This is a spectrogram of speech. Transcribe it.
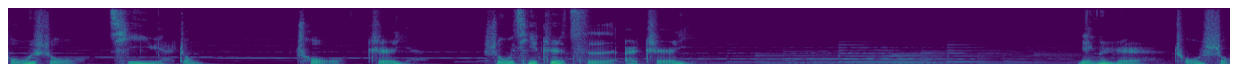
处暑七月中，处止也，暑气至此而止矣。明日处暑。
